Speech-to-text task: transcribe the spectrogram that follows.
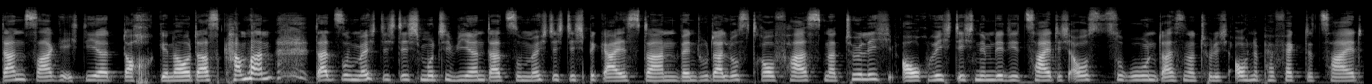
dann sage ich dir, doch, genau das kann man. Dazu möchte ich dich motivieren, dazu möchte ich dich begeistern. Wenn du da Lust drauf hast, natürlich auch wichtig, nimm dir die Zeit, dich auszuruhen. Da ist natürlich auch eine perfekte Zeit.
